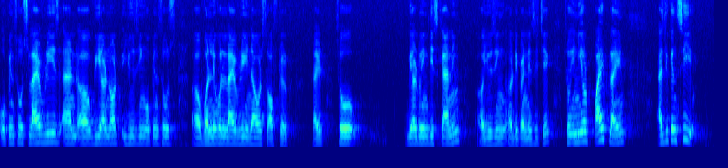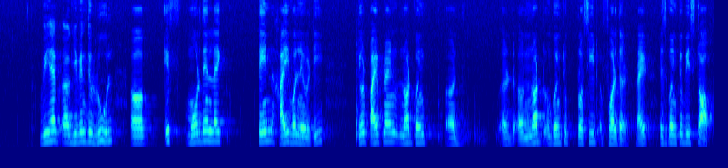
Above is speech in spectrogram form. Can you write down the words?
open source libraries and uh, we are not using open source uh, vulnerable library in our software right. So, we are doing the scanning using dependency check. So, in your pipeline as you can see we have given the rule if more than like 10 high vulnerability your pipeline not going uh, uh, not going to proceed further right is going to be stopped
